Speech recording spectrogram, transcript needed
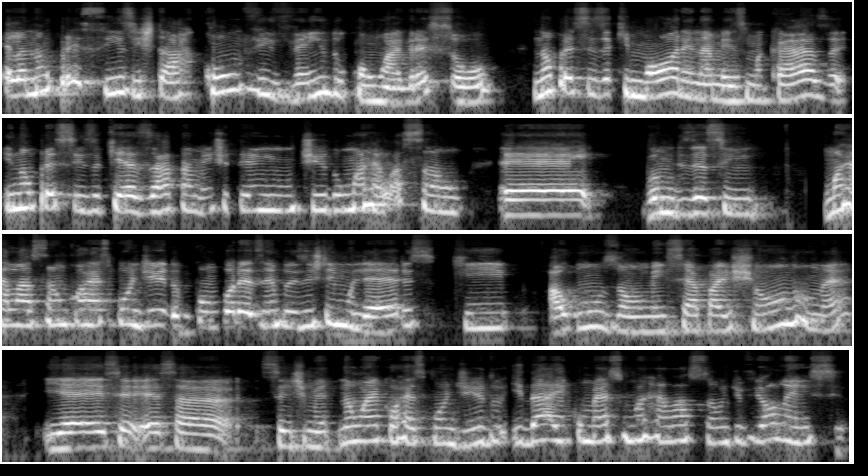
ela não precisa estar convivendo com o agressor, não precisa que morem na mesma casa e não precisa que exatamente tenham tido uma relação, é, vamos dizer assim, uma relação correspondida. Como, por exemplo, existem mulheres que alguns homens se apaixonam, né? E é esse essa sentimento não é correspondido, e daí começa uma relação de violência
